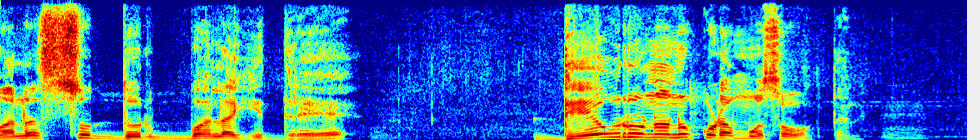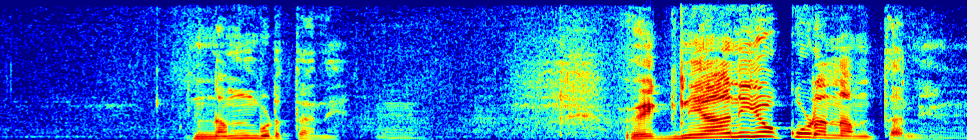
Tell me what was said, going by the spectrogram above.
ಮನಸ್ಸು ದುರ್ಬಲ ಇದ್ದರೆ ದೇವ್ರನ್ನೂ ಕೂಡ ಮೋಸ ಹೋಗ್ತಾನೆ. ನಂಬಿಡ್ತಾನೆ ವಿಜ್ಞಾನಿಯೂ ಕೂಡ ನಂಬ್ತಾನೆ.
